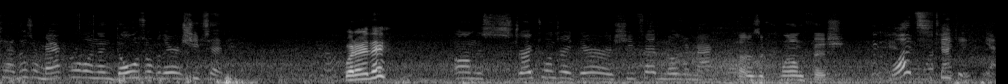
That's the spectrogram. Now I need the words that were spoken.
Dad, those are mackerel, and then those over there are sheepshead. What are they? Um, the striped ones right there are sheepshead, and those are mackerel. That was a clownfish. What? Exactly. Yeah.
